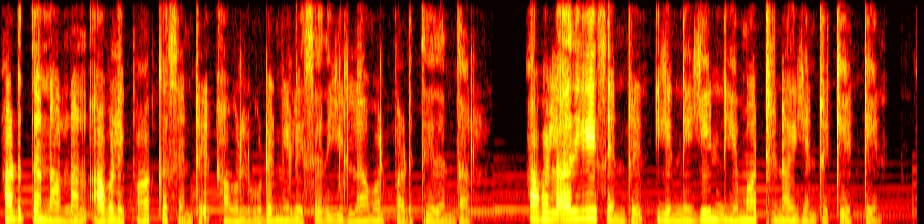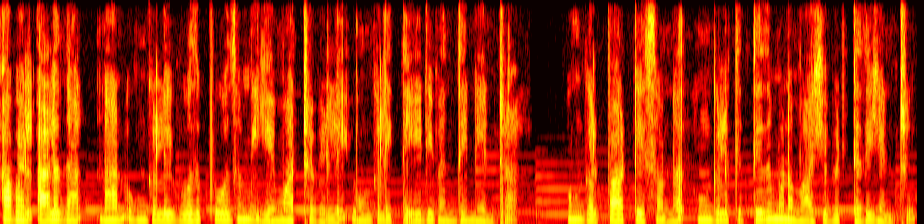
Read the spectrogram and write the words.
அடுத்த நாள் நான் அவளை பார்க்க சென்றேன். அவள் உடல்நிலை சரியில்லாமல் படுத்திருந்தாள். அவள் அருகே சென்றேன். என்னை ஏன் ஏமாற்றினாய் என்று கேட்டேன். அவள் அழுதாள். நான் உங்களை ஒருபோதும் ஏமாற்றவில்லை. உங்களை தேடி வந்தேன் என்றாள். உங்கள் பாட்டி சொன்னார் உங்களுக்கு திருமணமாகிவிட்டது என்று.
